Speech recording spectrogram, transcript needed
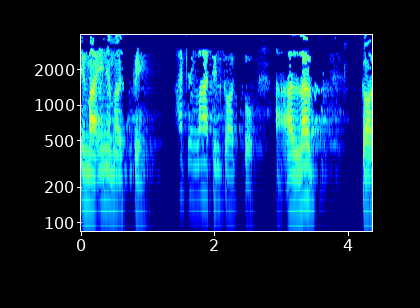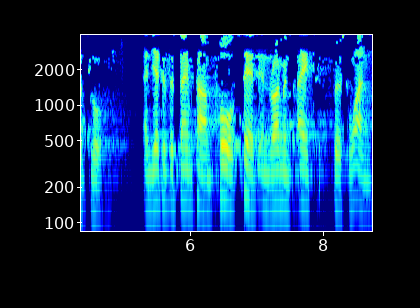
in my innermost being. I delight in God's law. I, love God's law." And yet at the same time, Paul said in Romans 8 verse 1,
